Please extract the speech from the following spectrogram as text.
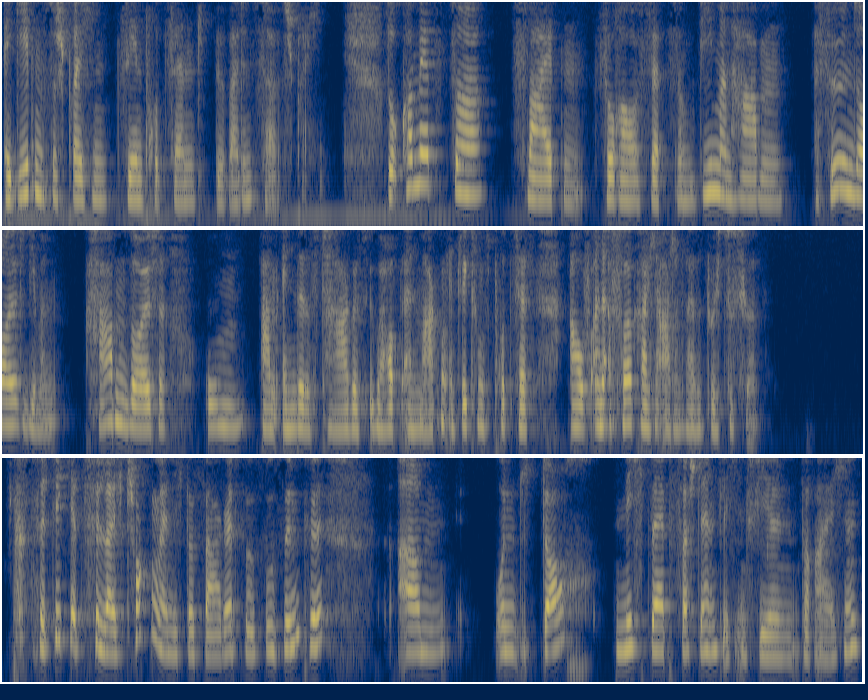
Ergebnisse sprechen, 10% über den Service sprechen. So, kommen wir jetzt zur zweiten Voraussetzung, die man haben, erfüllen sollte, die man haben sollte, um am Ende des Tages überhaupt einen Markenentwicklungsprozess auf eine erfolgreiche Art und Weise durchzuführen. Das wird dich jetzt vielleicht schocken, wenn ich das sage. Das ist so simpel ähm, und doch nicht selbstverständlich in vielen Bereichen.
